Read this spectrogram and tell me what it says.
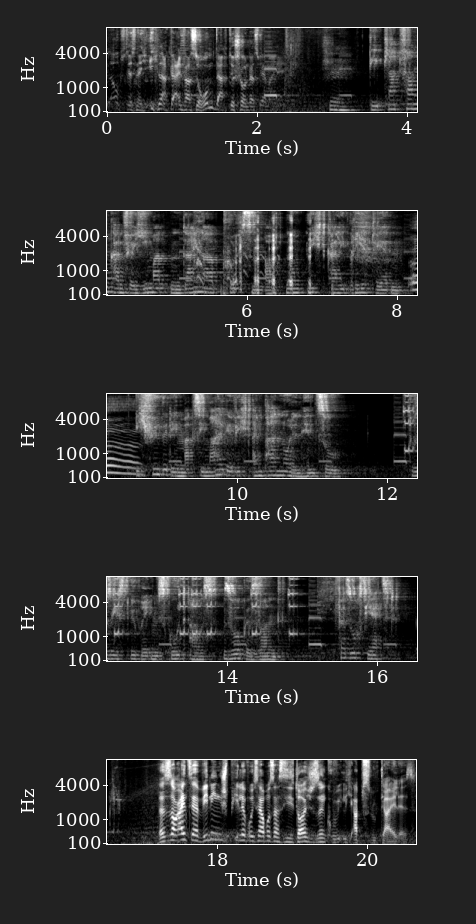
Glaubst es nicht? Ich lag da einfach so rum, dachte schon, das wäre meine... Hm, die Plattform kann für jemanden deiner Größenordnung nicht kalibriert werden. Ich füge dem Maximalgewicht ein paar Nullen hinzu. Du siehst übrigens gut aus, so gesund. Versuch's jetzt. Das ist auch eins der wenigen Spiele, wo ich sagen muss, dass die deutsche Synchro wirklich absolut geil ist.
